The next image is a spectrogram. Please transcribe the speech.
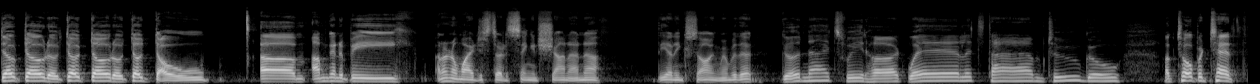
Do do do do do do do. Um, I'm gonna be. I don't know why I just started singing Sha Na Na, the ending song. Remember that? Good night, sweetheart. Well, it's time to go. October 10th.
